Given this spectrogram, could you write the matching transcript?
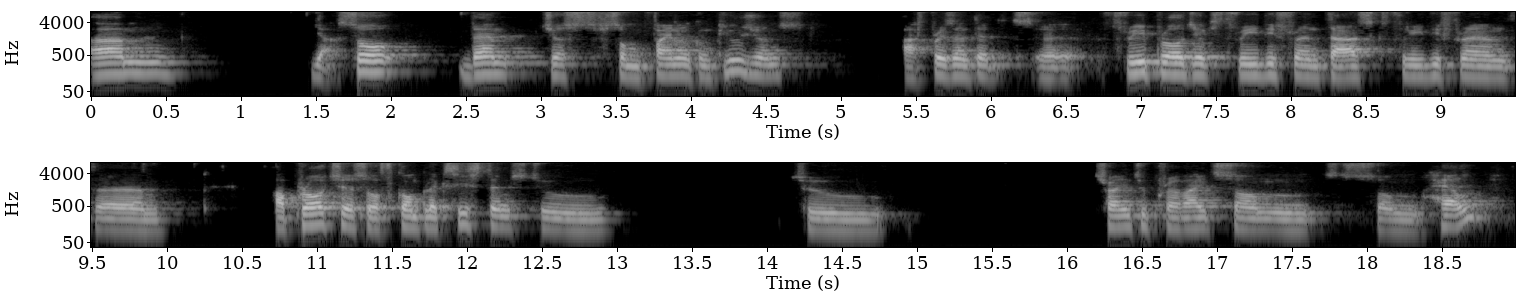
Um, yeah, so then just some final conclusions. I've presented uh, three projects, three different tasks, three different um, approaches of complex systems to, to trying to provide some, some help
